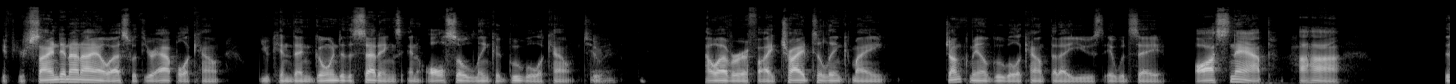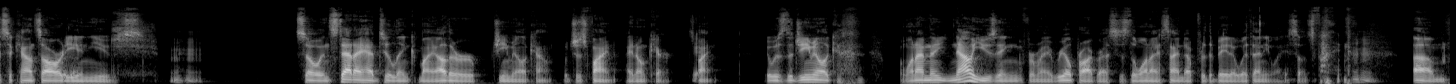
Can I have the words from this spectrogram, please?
if you're signed in on iOS with your Apple account, you can then go into the settings and also link a Google account to it. However, if I tried to link my junk mail Google account that I used, it would say, aw snap, haha, this account's already in use. Mhm. So instead, I had to link my other Gmail account, which is fine. I don't care. It's Yeah. fine. It was the Gmail account. The one I'm now using for my real progress is the one I signed up for the beta with anyway, so it's fine. Mhm. Um,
